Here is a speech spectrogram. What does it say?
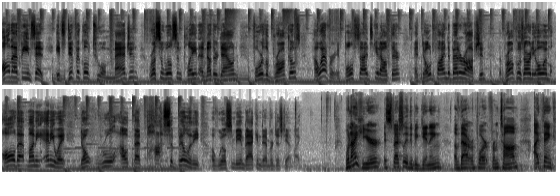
All that being said, it's difficult to imagine Russell Wilson playing another down for the Broncos. However, if both sides get out there and don't find a better option, the Broncos already owe him all that money anyway. Don't rule out that possibility of Wilson being back in Denver just yet, Mike. When I hear, especially the beginning of that report from Tom, I think,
